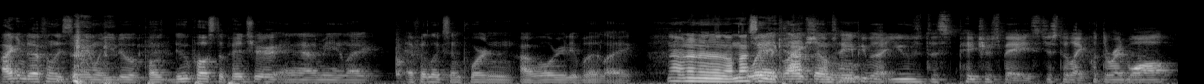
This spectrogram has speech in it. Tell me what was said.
I can definitely say when you do a post, do post a picture, and I mean like if it looks important, I will read it. But like, No, no, no, no, no. I'm not saying the Wait, like caption. I'm saying people that use this picture space just to like put the red wall.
